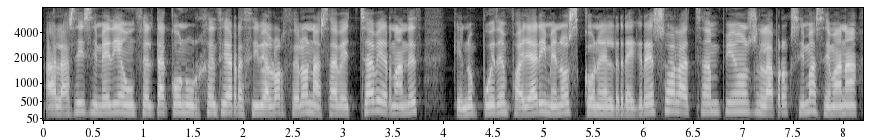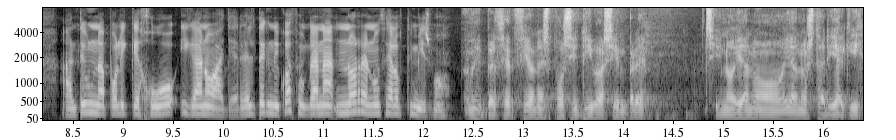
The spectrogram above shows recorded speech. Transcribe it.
A las seis y media, un Celta con urgencia recibe al Barcelona. Sabe Xavi Hernández que no pueden fallar y menos con el regreso a la Champions la próxima semana ante un Napoli que jugó y ganó ayer. El técnico azulgrana no renuncia al optimismo. Mi percepción es positiva siempre. Si no, ya no, ya no estaría aquí.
